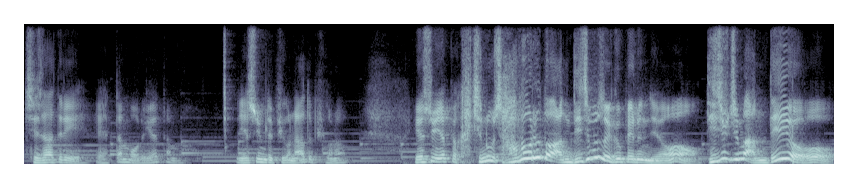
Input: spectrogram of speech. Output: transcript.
제자들이 일단 모르겠다. 뭐. 예수님도 피곤하고 나도 피곤하고. 예수님 옆에 같이 누워 자버려도 안 뒤집어져요. 그 배는요. 뒤집지면 안 돼요.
